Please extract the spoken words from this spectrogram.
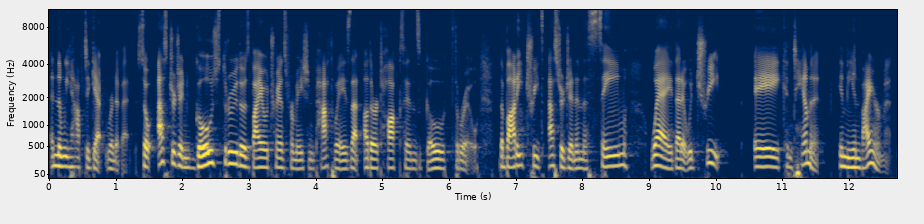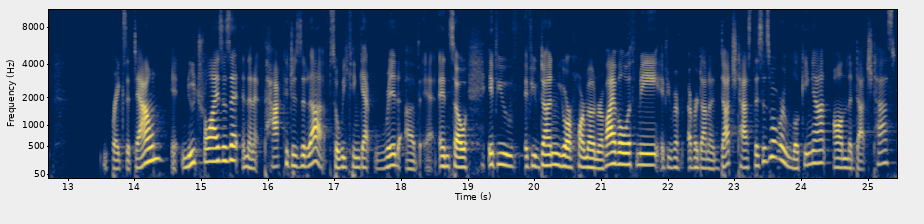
and then we have to get rid of it. So estrogen goes through those biotransformation pathways that other toxins go through. The body treats estrogen in the same way that it would treat a contaminant in the environment breaks it down, it neutralizes it, and then it packages it up so we can get rid of it. And so if you've if you've done your hormone revival with me, if you've ever done a Dutch test, this is what we're looking at on the Dutch test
